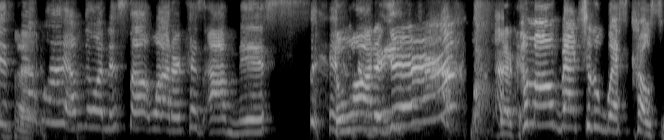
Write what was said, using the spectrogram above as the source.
Is but, that why I'm doing this salt water? Because I miss the water, girl. Better come on back to the West Coast.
